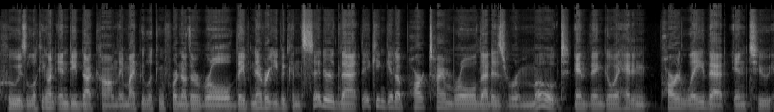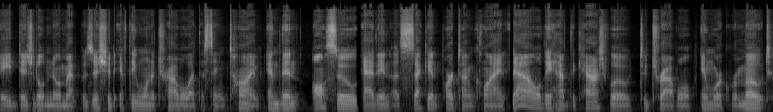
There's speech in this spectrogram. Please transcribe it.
who is looking on Indeed.com, they might be looking for another role. They've never even considered that they can get a part-time role that is remote and then go ahead and parlay that into a digital nomad position if they want to travel at the same time. And then also add in a second part-time client. Now they have the cash flow to travel and work remote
